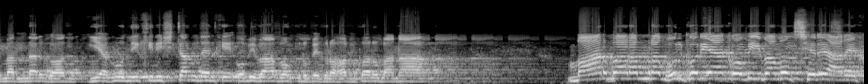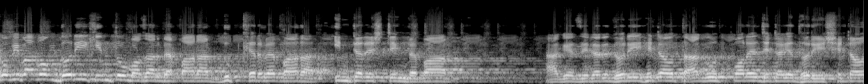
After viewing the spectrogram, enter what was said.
ইমানদারগণ ইয়াহুদি খ্রিস্টানদেরকে অভিভাবক রূপে গ্রহণ করবা না। বারবার আমরা ভুল করি, এক অভিভাবক ছেড়ে আর এক অভিভাবক ধরি, কিন্তু মজার ব্যাপার আর দুঃখের ব্যাপার আর ইন্টারেস্টিং ব্যাপার। আগে যেটাকে ধরি সেটাও তাগুত, পরে যেটাকে ধরি সেটাও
